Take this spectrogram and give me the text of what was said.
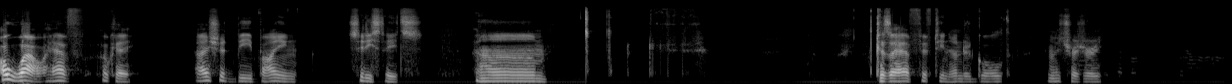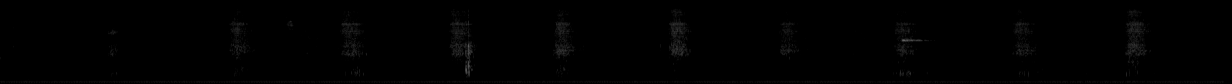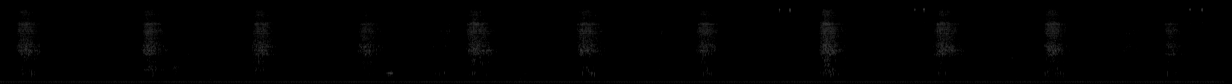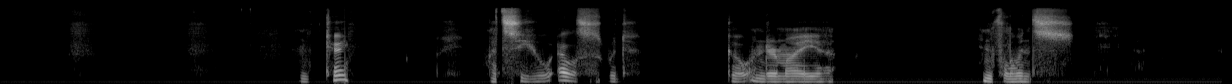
Oh, wow, I have... Okay. I should be buying city-states. Um... Because I have 1500 gold in my treasury. Okay. Let's see who else would go under my uh, influence.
